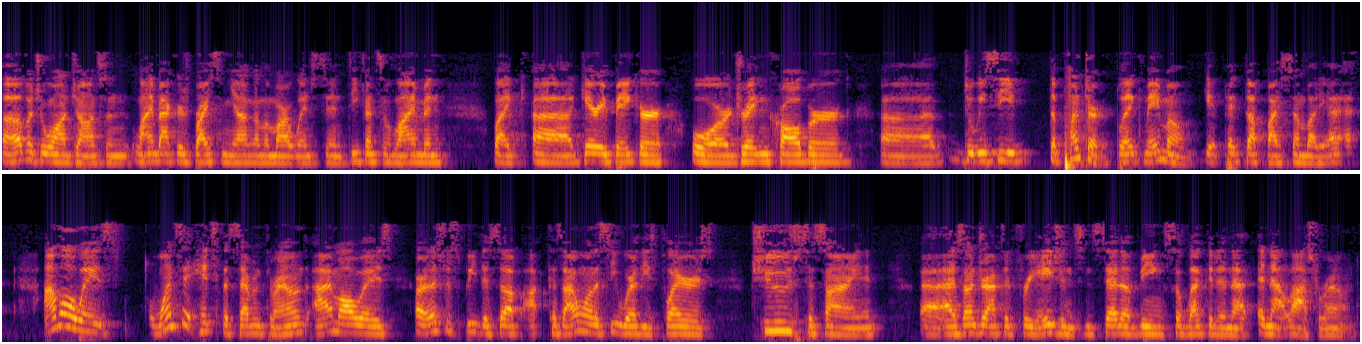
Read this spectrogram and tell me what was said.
of a Juwan Johnson, linebackers Bryson Young and Lamar Winston, defensive linemen like uh, Gary Baker or Drayton Carlberg. Uh, do we see the punter Blake Maimone get picked up by somebody? I, I'm always once it hits the seventh round, I'm always all right, let's just speed this up because I want to see where these players choose to sign uh, as undrafted free agents instead of being selected in that in that last round.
